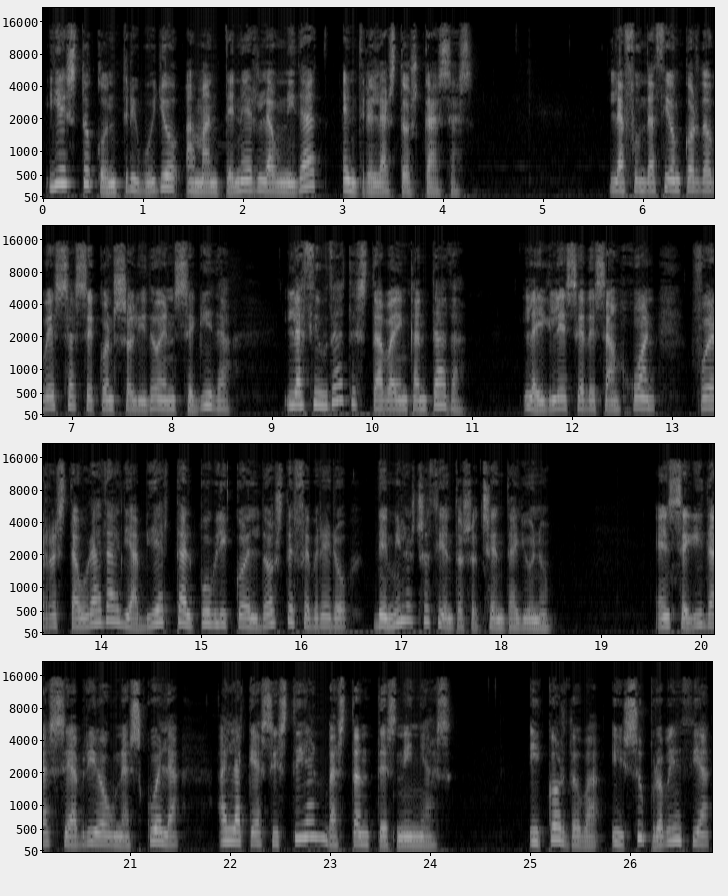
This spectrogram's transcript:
y esto contribuyó a mantener la unidad entre las dos casas. La fundación cordobesa se consolidó enseguida. La ciudad estaba encantada. La iglesia de San Juan fue restaurada y abierta al público el 2 de febrero de 1881. Enseguida se abrió una escuela a la que asistían bastantes niñas y Córdoba y su provincia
